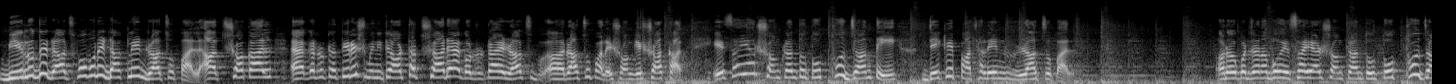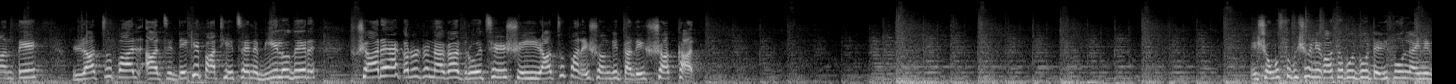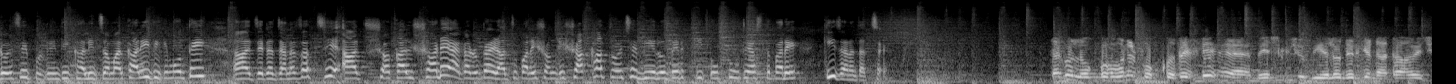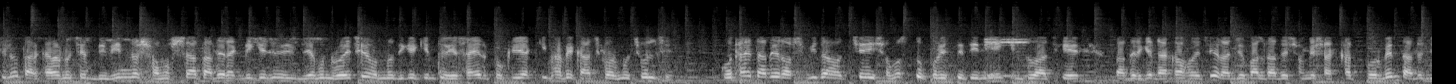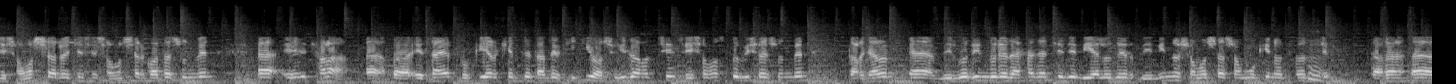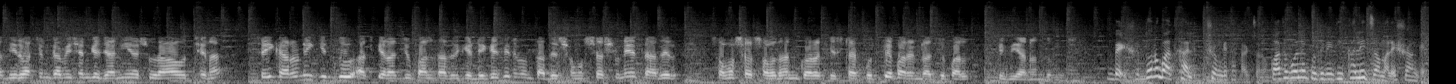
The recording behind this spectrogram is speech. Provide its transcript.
বিএলওদের রাজভবনে ডাকলেন রাজ্যপাল। আজ সকাল এগারোটা তিরিশ মিনিটে, অর্থাৎ সাড়ে এগারোটায় রাজ রাজ্যপালের সঙ্গে সাক্ষাৎ। এসআইআর সংক্রান্ত তথ্য জানতেই ডেকে পাঠালেন রাজ্যপাল। আরও একবার জানাব, এসআইআর সংক্রান্ত তথ্য জানতে রাজ্যপাল আজ ডেকে পাঠিয়েছেন বিএলওদের। সাড়ে এগারোটা নাগাদ রয়েছে সেই রাজ্যপালের সঙ্গে তাদের সাক্ষাৎ। এই সমস্ত বিষয় নিয়ে কথা বলব। টেলিফোন লাইনে রয়েছে প্রতিনিধি খালিদ জামাল। খালিদ ইতিমধ্যেই যেটা জানা যাচ্ছে, আজ সকাল সাড়ে এগারোটায় রাজ্যপালের সঙ্গে সাক্ষাৎ রয়েছে। বিএলওদের কি তথ্য উঠে আসতে পারে, কি জানা যাচ্ছে? দেখো, লোকভবনের পক্ষ থেকে বেশ কিছু বিএলওদেরকে ডাকা হয়েছিল। তার কারণ হচ্ছে বিভিন্ন সমস্যা তাদের একদিকে যেমন রয়েছে, অন্যদিকে কিন্তু এসআইয়ের প্রক্রিয়া কীভাবে কাজকর্ম চলছে কোথায় তাদের অসুবিধা হচ্ছে এই সমস্ত পরিস্থিতি নিয়ে কিন্তু আজকে তাদেরকে ডাকা হয়েছে। রাজ্যপাল তাদের সঙ্গে সাক্ষাৎ করবেন তাদের যে সমস্যা রয়েছে সে সমস্যার কথা শুনবেন। এছাড়া এসআইয়ের প্রক্রিয়ার ক্ষেত্রে তাদের কি কি অসুবিধা হচ্ছে সেই সমস্ত বিষয় শুনবেন। তার কারণ দীর্ঘদিন ধরে দেখা যাচ্ছে যে বিএলওদের বিভিন্ন সমস্যার সম্মুখীন হতে হচ্ছে। তারা আহ, নির্বাচন কমিশনকে জানিয়ে সুরাহা হচ্ছে না। সেই কারণেই কিন্তু আজকে রাজ্যপাল তাদেরকে ডেকেছেন এবং তাদের সমস্যা শুনে তাদের সমস্যার সমাধান করার চেষ্টা করতে পারেন রাজ্যপাল সিবি আনন্দ বোস বেশ, ধন্যবাদ খালিদ সঙ্গে থাকার জন্য। কথা বলেন প্রতিনিধি খালিদ জামালের সঙ্গে।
